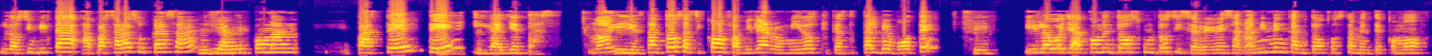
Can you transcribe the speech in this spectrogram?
los invita a pasar a su casa y a que coman pastel, té y galletas, ¿no? Y están todos así como familia reunidos, porque hasta está el bebote. Sí. Y luego ya comen todos juntos y se regresan. A mí me encantó justamente cómo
